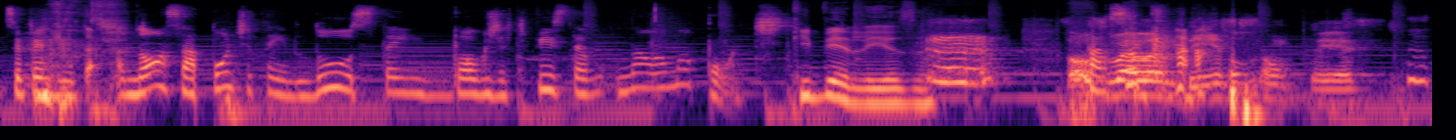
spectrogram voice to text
Você pergunta, nossa, a ponte tem luz, tem fogos de artifício? Não, é uma ponte. Que beleza. Só os Passa holandeses são péssimos.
